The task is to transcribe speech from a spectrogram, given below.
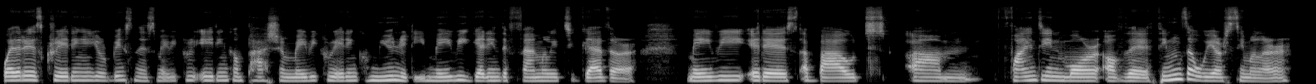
whether it is creating in your business maybe creating compassion maybe creating community maybe getting the family together. Maybe it is about um, finding more of the things that we are similar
